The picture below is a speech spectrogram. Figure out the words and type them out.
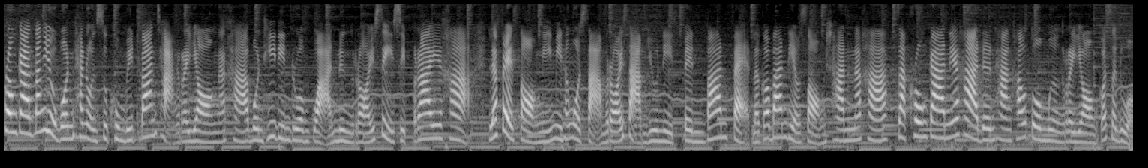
โครงการตั้งอยู่บนถนนสุขุมวิทบ้านฉางระยองนะคะ บนที่ดินรวมกว่า 140 ไร่ค่ะ และเฟส 2 นี้มีทั้งหมด 303 ยูนิต เป็นบ้านแฝดแล้วก็บ้านเดี่ยว 2 ชั้นนะคะ จากโครงการเนี้ค่ะ เดินทางเข้าตัวเมืองระยองก็สะดวก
